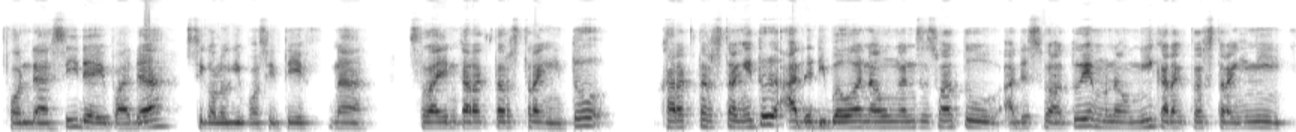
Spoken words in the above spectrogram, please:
fondasi daripada psikologi positif. Nah, selain karakter strength itu, karakter strength itu ada di bawah naungan sesuatu. Ada sesuatu yang menaungi karakter strength ini,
